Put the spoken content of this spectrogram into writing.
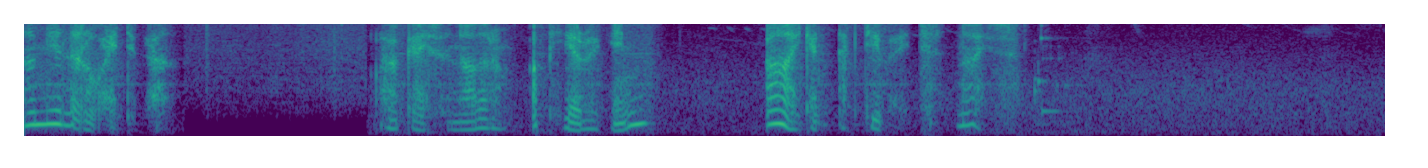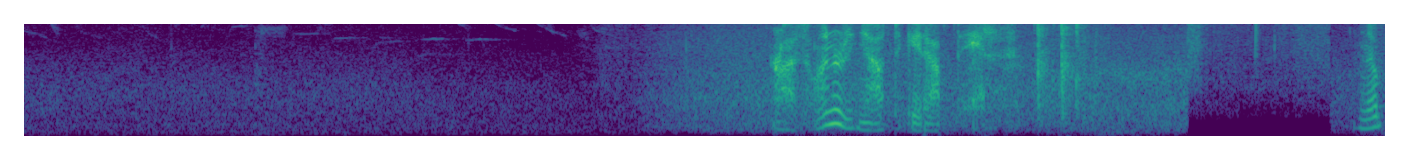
Only a little way to go. Okay, so now that I'm up here again, ah, I can activate. Nice. I was wondering how to get up there. Nope.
